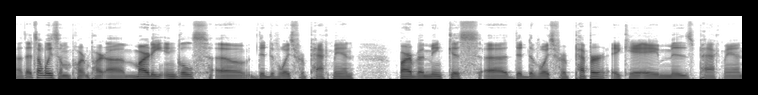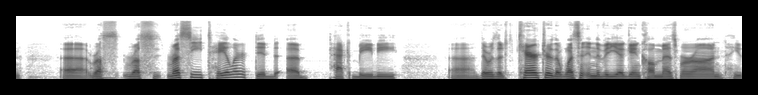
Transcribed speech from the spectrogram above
Uh, that's always an important part. Uh, Marty Ingels uh, did the voice for Pac-Man. Barbara Minkus uh, did the voice for Pepper, aka Ms. Pac-Man. Uh, Russ, Russ, Russi Taylor did uh, Pac Baby. there was a character that wasn't in the video game called Mezmaron. He,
